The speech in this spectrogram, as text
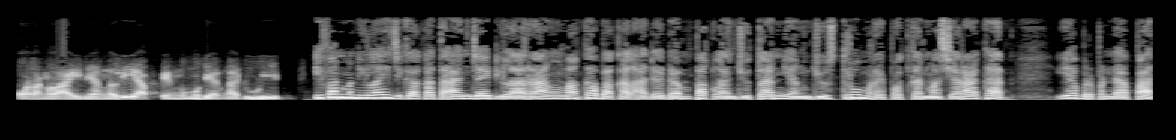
orang lain yang ngeliat yang kemudian ngaduin. Ivan menilai jika kata anjay dilarang, maka bakal ada dampak lanjutan yang justru merepotkan masyarakat. Ia berpendapat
